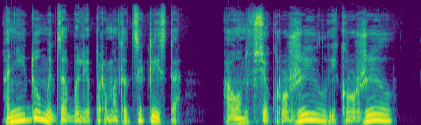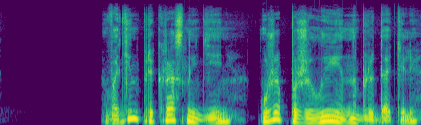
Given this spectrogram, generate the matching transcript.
Они и думать забыли про мотоциклиста, а он все кружил и кружил. В один прекрасный день уже пожилые наблюдатели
